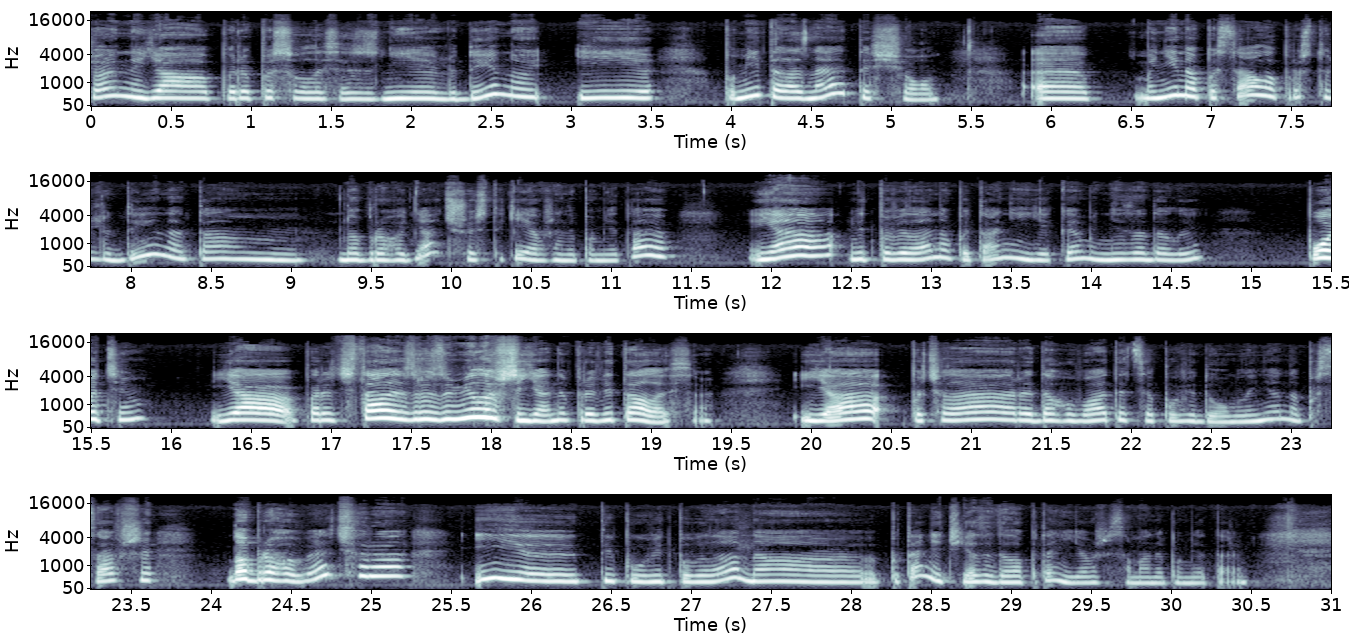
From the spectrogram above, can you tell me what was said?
щойно я переписувалася з однією людиною і помітила, знаєте що? Е, мені написала просто людина там доброго дня щось таке, я вже не пам'ятаю. Я відповіла на питання, яке мені задали. Потім я перечитала і зрозуміла, що я не привіталася. І я почала редагувати це повідомлення, написавши Доброго вечора. І, типу, відповіла на питання, чи я задала питання, я вже сама не пам'ятаю.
